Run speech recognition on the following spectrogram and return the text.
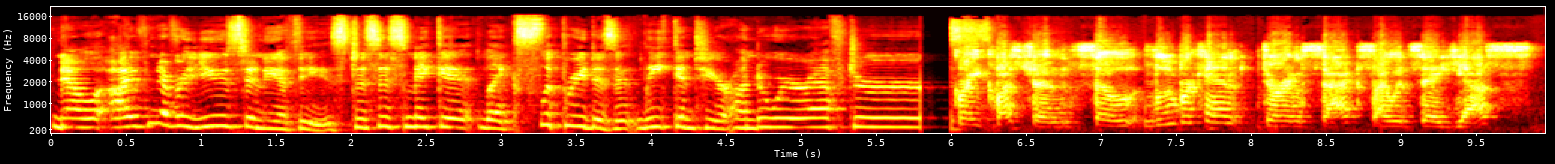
Now, I've never used any of these. Does this make it like slippery? Does it leak into your underwear after? Great question. So, lubricant during sex, I would say yes,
